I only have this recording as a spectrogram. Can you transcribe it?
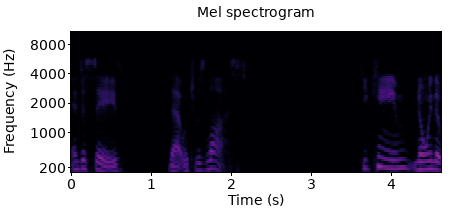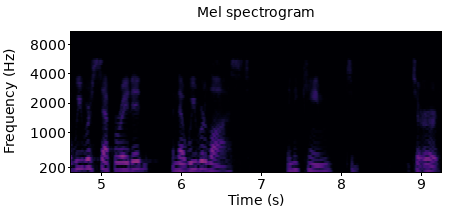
and to save that which was lost. He came knowing that we were separated and that we were lost, and he came to, to earth.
